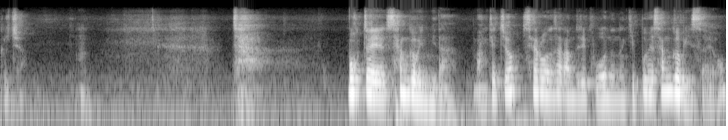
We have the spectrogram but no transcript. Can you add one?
그렇죠? 음. 자, 목자의 상급입니다. 많겠죠? 새로운 사람들이 구원 얻는 기쁨의 상급이 있어요.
